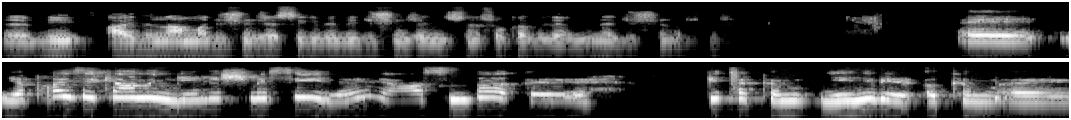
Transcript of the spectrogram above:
e, bir aydınlanma düşüncesi gibi bir düşüncenin içine sokabilir mi? Ne düşünüyorsunuz? E, yapay zekanın gelişmesiyle aslında e, bir takım yeni bir akım e,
